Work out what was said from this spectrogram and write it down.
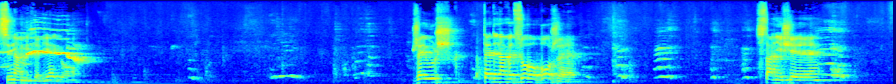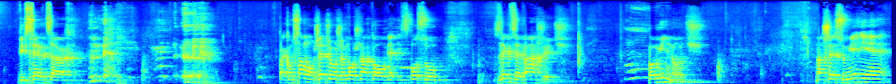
syna Micheliego. Że już wtedy nawet Słowo Boże stanie się w ich sercach taką samą rzeczą, że można to w jakiś sposób zlekceważyć, pominąć. Nasze sumienie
